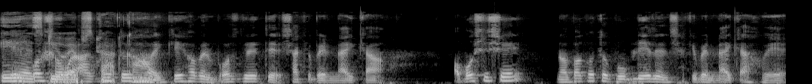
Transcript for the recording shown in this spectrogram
এরপর সবার আগ্রহ তৈরি হয় কে হবেন বসগিরিতে সাকিবের নায়িকা। অবশেষে নবাগত বুবলি এলেন সাকিবের নায়িকা হয়ে।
